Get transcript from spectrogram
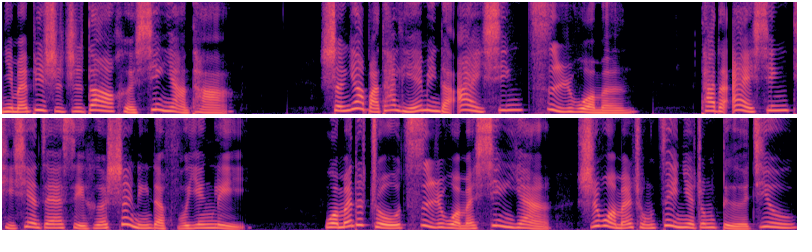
你们必须知道和信仰他。神要把他怜悯的爱心赐予我们，他的爱心体现在水和圣灵的福音里。我们的主赐予我们信仰，使我们从罪孽中得救，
